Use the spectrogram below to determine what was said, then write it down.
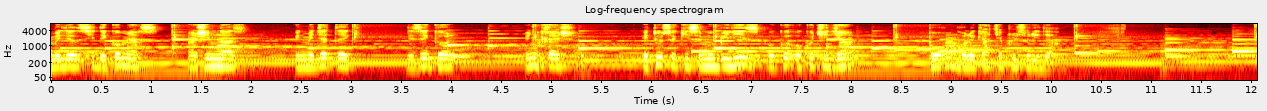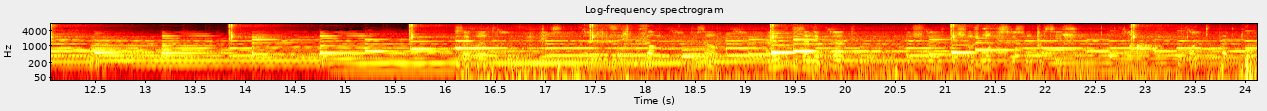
mais il y a aussi des commerces, un gymnase, une médiathèque, des écoles, une crèche, et tout ce qui se mobilise au, au quotidien pour rendre le quartier plus solidaire. Ça fait combien de temps que vous vivez ici 12 ans. 12 ans. Avez-vous des anecdotes ou des choses, des changements qui se sont passés ici? Pas de tout,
